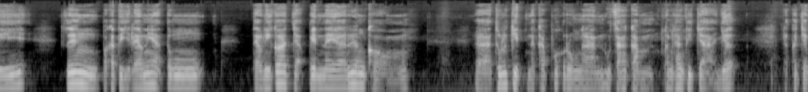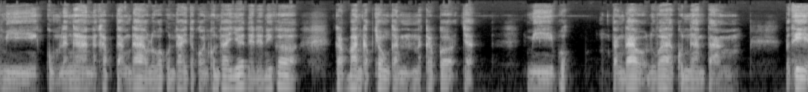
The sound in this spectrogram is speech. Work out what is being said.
นี้ ซึ่งปกติแล้วเนี่ยตรง แถวนี้ก็จะเป็นในเรื่องของอธุรกิจนะครับ พวกโรงงานอุตสาหกรรมค่อนข้างที่จะเยอะ แล้วก็จะมีกลุ่มแรงงานนะครับ ต่างด้าวหรือว่าคนไทยแต่ก่อนคนไทยเยอะเดี๋ยวเดี๋ยวนี้ก็กลับบ้านกลับช่องกันนะครับ ก็จะมีพวกต่างด้าวหรือว่าคนงานต่างประเทศ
